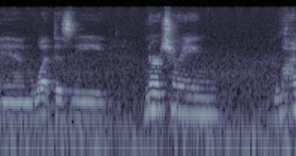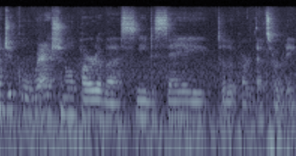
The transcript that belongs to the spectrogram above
And what does the nurturing, logical, rational part of us need to say to the part that's hurting?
